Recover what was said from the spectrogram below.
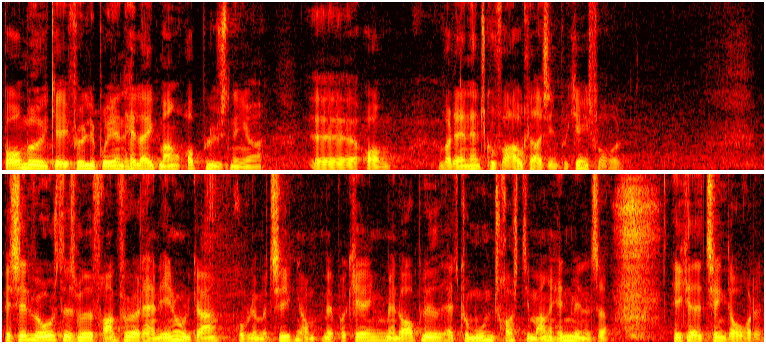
Borgermødet gav ifølge Brian heller ikke mange oplysninger øh, om, hvordan han skulle få afklaret sin parkeringsforhold. Ved selve åstedsmødet fremførte han endnu en gang problematikken om, med parkering, men oplevede, at kommunen trods de mange henvendelser ikke havde tænkt over det.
